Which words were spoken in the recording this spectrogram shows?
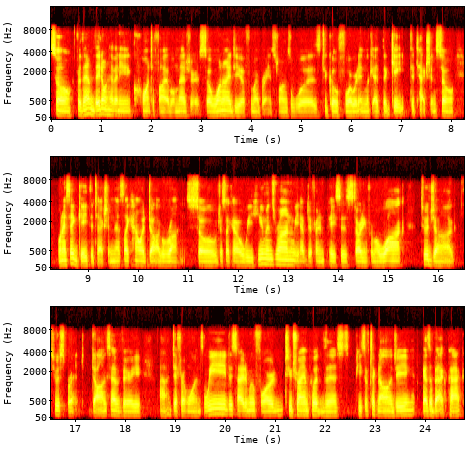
So for them, they don't have any quantifiable measures. So one idea for my brainstorms was to go forward and look at the gait detection. So when I say gait detection, that's like how a dog runs. So just like how we humans run, we have different paces starting from a walk to a jog to a sprint. Dogs have very uh, different ones. We decided to move forward to try and put this piece of technology as a backpack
